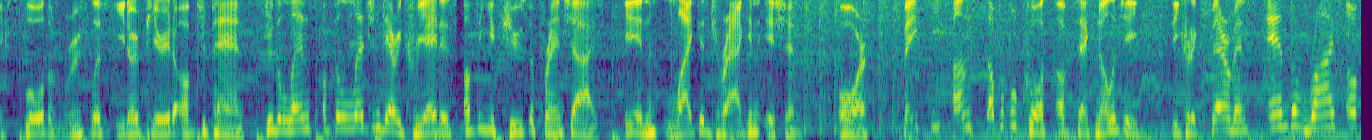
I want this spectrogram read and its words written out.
Explore the ruthless Edo period of Japan through the lens of the legendary creators of the Yakuza franchise in Like a Dragon Ishin. Or face the unstoppable course of technology, secret experiments, and the rise of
